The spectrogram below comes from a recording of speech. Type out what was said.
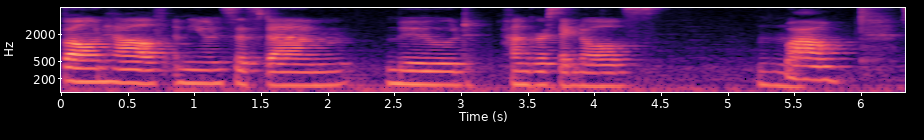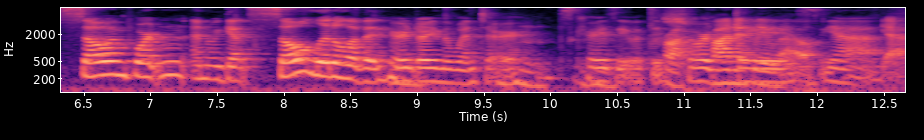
Bone health, immune system, mood, hunger signals. Mm-hmm. Wow so important and we get so little of it here mm-hmm. during the winter. Mm-hmm. It's crazy mm-hmm. with these Chron- short days. Low. Yeah. Yeah.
